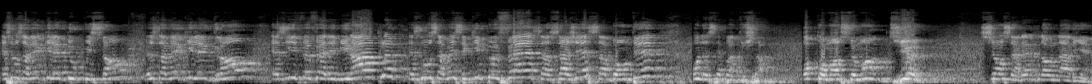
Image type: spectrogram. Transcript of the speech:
Est-ce que vous savez qu'il est tout puissant Est-ce que vous savez qu'il est grand? Est-ce qu'il peut faire des miracles? Est-ce que vous savez ce qu'il peut faire, sa sagesse, sa bonté? On ne sait pas tout ça. Au commencement, Dieu. Si on s'arrête là, on n'a rien.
